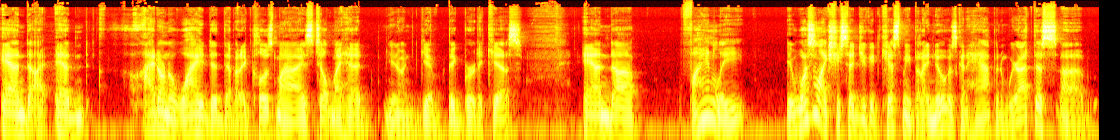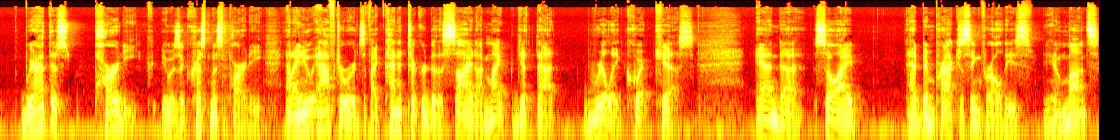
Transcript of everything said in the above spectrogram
and uh, and I don't know why I did that, but I'd close my eyes, tilt my head, you know, and give Big Bird a kiss, and uh, finally it wasn't like she said you could kiss me, but I knew it was going to happen. We were at this uh, we were at this party. It was a Christmas party, and I knew afterwards if I kind of took her to the side, I might get that really quick kiss. And uh, so I had been practicing for all these you know months.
